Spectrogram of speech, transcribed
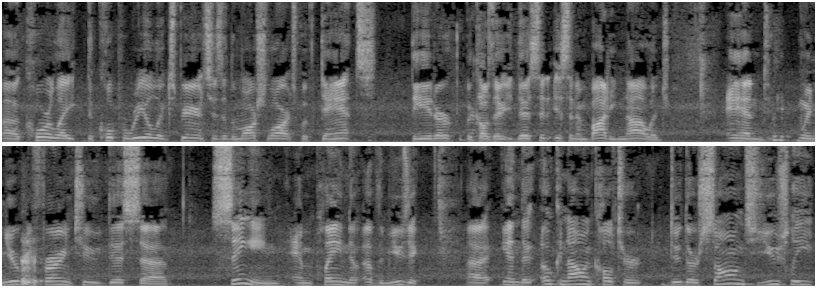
uh, correlate the corporeal experiences of the martial arts with dance theater because there's it's an embodied knowledge and when you're referring to this uh, singing and playing the, of the music uh, in the Okinawan culture, do their songs usually,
